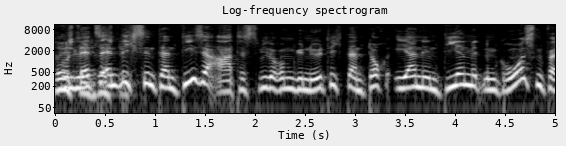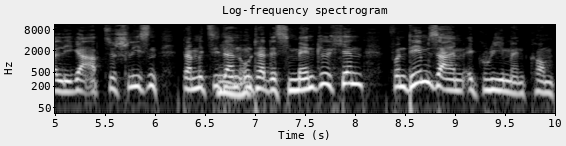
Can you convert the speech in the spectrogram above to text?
Richtig, und letztendlich richtig. sind dann diese Artists wiederum genötigt, dann doch eher einen Deal mit einem großen Verleger abzuschließen, damit sie mhm. dann unter das Mäntelchen von dem seinem Agreement kommen.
